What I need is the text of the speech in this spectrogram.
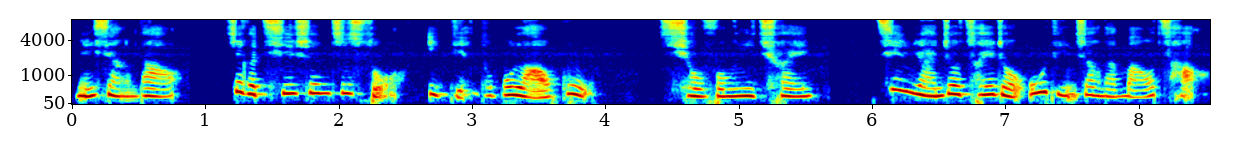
没想到这个栖身之所一点都不牢固，秋风一吹，竟然就吹走屋顶上的茅草。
